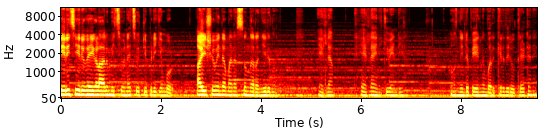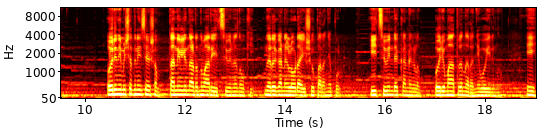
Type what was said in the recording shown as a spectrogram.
തിരിച്ചിരുകൈകളാലും ഇച്ചുവിനെ ചുറ്റിപ്പിടിക്കുമ്പോൾ ഐഷുവിന്റെ മനസ്സ് നിറഞ്ഞിരുന്നു. എല്ലാം എല്ലാം എനിക്ക് വേണ്ടിയാ. ഒന്നിന്റെ പേരിലും വെറുക്കരുത് രുദ്രേട്ടനെ. ഒരു നിമിഷത്തിന് ശേഷം തന്നിൽ നിന്ന് നടന്നു മാറി ഇച്ചുവിനെ നോക്കി നിറകണ്ണുകളോട് ഐഷു പറഞ്ഞപ്പോൾ ഇച്ചുവിന്റെ കണ്ണുകളും ഒരു മാത്രം നിറഞ്ഞു പോയിരുന്നു. ഏയ്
